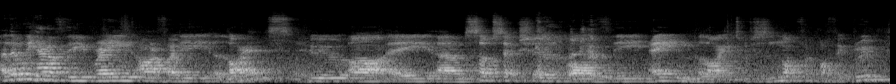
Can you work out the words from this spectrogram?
And then we have the RAIN RFID Alliance, who are a um, subsection of the AIM Alliance, which is a not-for-profit group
